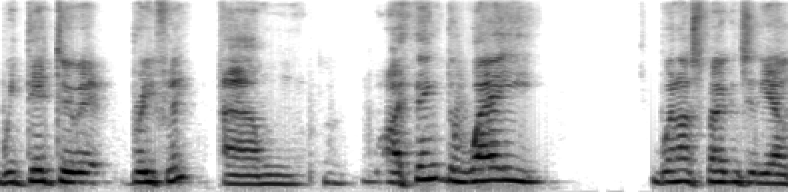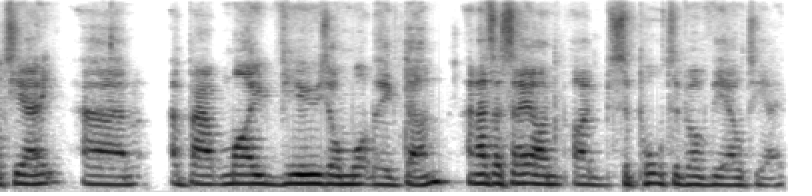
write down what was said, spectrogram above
We did do it briefly. Um, I think the way when I've spoken to the LTA um, about my views on what they've done, and as I say, I'm, I'm supportive of the LTA,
